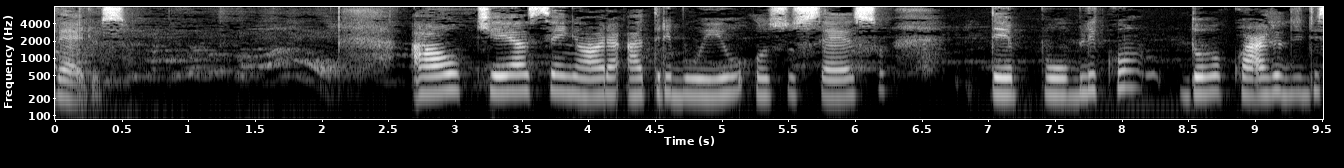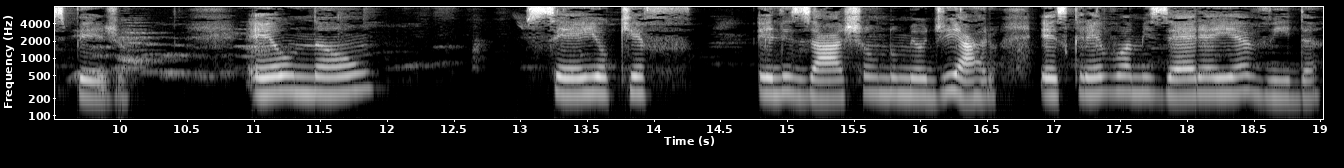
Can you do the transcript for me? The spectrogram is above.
velhos. Ao que a senhora atribuiu o sucesso de público do quarto de despejo. Eu não sei o que eles acham do meu diário. Escrevo a miséria e a vida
